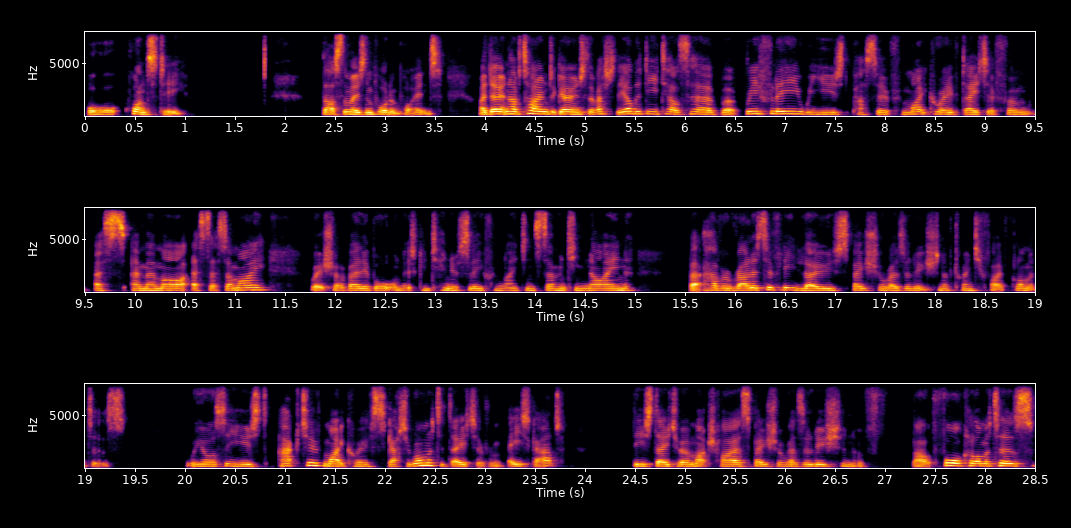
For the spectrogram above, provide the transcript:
or quantity. That's the most important point. I don't have time to go into the rest of the other details here, but briefly, we used passive microwave data from SMMR, SSMI, which are available almost continuously from 1979, but have a relatively low spatial resolution of 25 kilometers. We also used active microwave scatterometer data from ASCAT. These data are much higher spatial resolution of about four kilometers,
